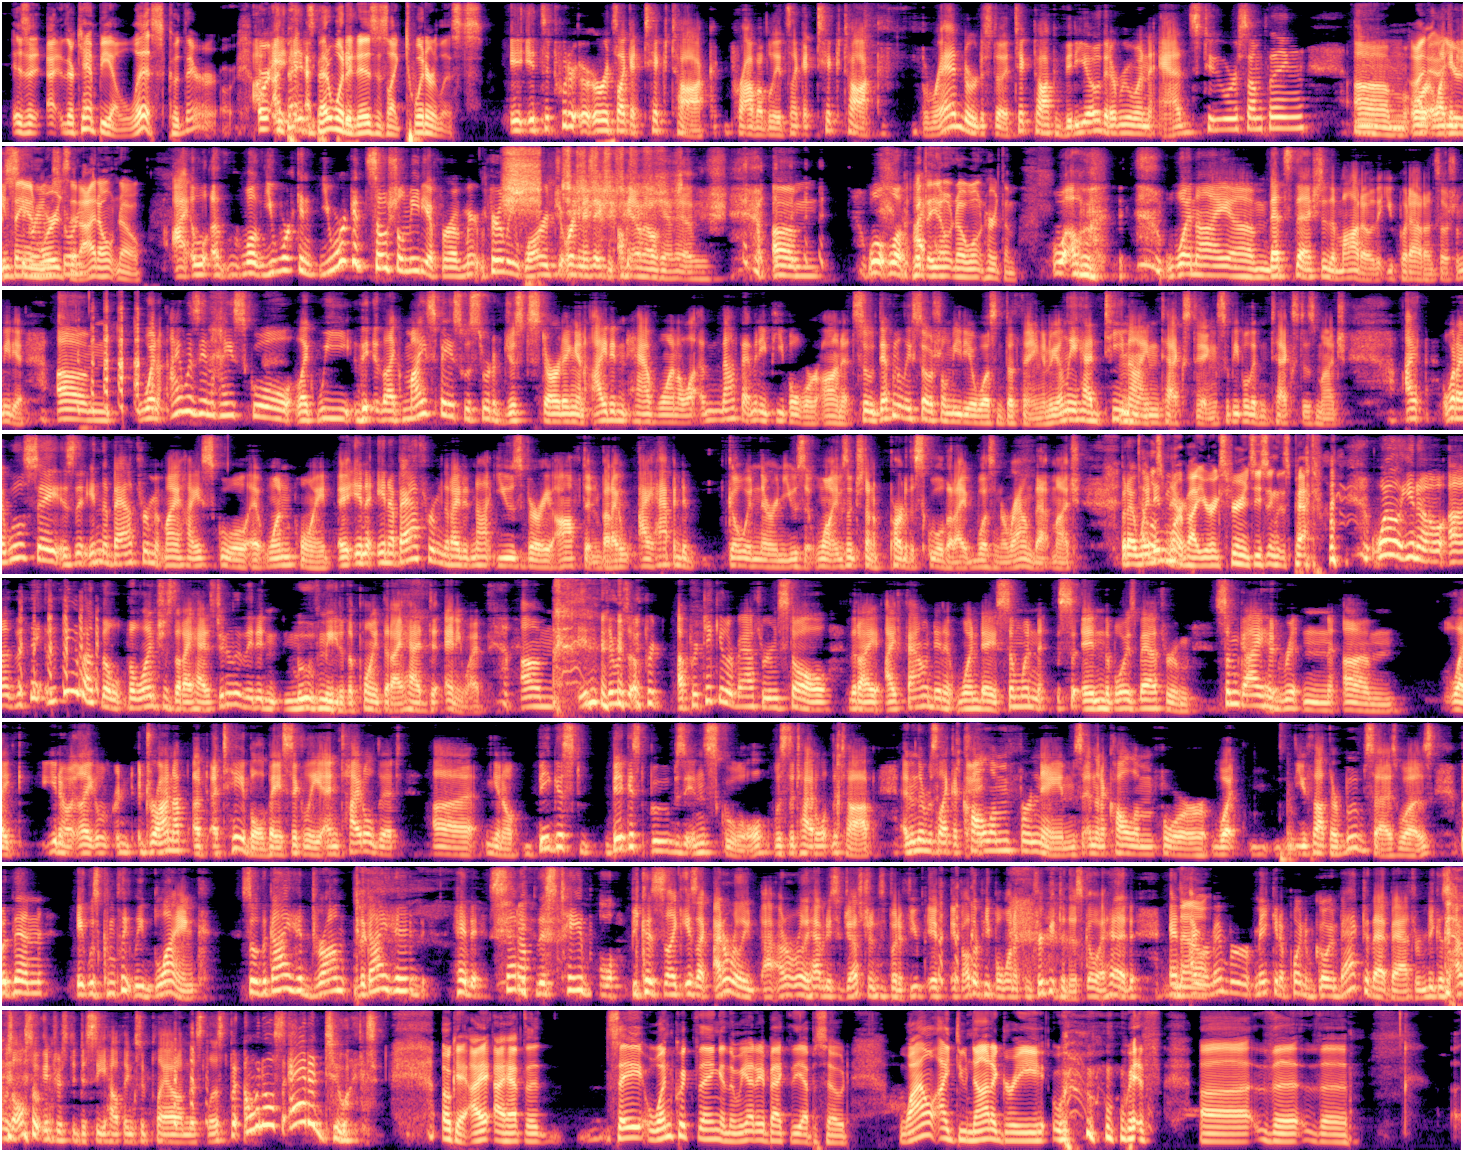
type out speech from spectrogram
is it uh, there can't be a list, could there? Or, or I, bet, I bet what it is is like Twitter lists it's a Twitter or it's like a TikTok probably. It's like a TikTok thread or just a TikTok video that everyone adds to or something. Um, hmm. or I, like you're saying words story. that I don't know. I uh, well, you work in you work in social media for a fairly large organization. okay, okay, okay. Um, well, look, what I, they don't know won't hurt them. Well, when I um, that's the, actually the motto that you put out on social media. Um, when I was in high school, like we, the, like MySpace was sort of just starting, and I didn't have one. A lot, not that many people were on it, so definitely social media wasn't the thing, and we only had T9 mm-hmm. texting, so people didn't text as much. I what I will say is that in the bathroom at my high school at one point in a, in a bathroom that I did not use very often, but I I happened to go in there and use it once. It was just on a part of the school that I wasn't around that much. But I Tell went in more there. about your experience using this bathroom. well, you know, uh, the thing the thing about the the lunches that I had is generally they didn't move me to the point that I had to. Anyway, um, in, there was a a particular bathroom stall that I I found in it one day. Someone in the boys' bathroom, some guy had written um like you know like drawn up a, a table basically and titled it uh, you know, biggest biggest boobs in school was the title at the top, and then there was like a column for names, and then a column for what you thought their boob size was. But then it was completely blank. So the guy had drawn the guy had had set up this table because like he's like I don't really I don't really have any suggestions, but if you if, if other people want to contribute to this, go ahead. And I remember making a point of going back to that bathroom because I was also interested to see how things would play out on this list, but no one else added to it. Okay, I, I have to say one quick thing, and then we got to get back to the episode. While I do not agree with uh, the the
